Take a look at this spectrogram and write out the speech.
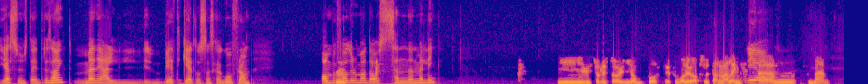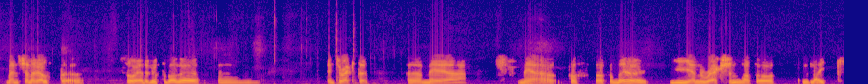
Jeg syns det er interessant, men jeg vet ikke helt hvordan jeg skal gå fram. Anbefaler mm. du meg da å sende en melding? I, hvis du har lyst til å jobbe hos dem, så må du jo absolutt sende melding. Ja. Um, men, men, generelt uh, så er det lurt å bare um, interacte uh, med, med poster som det. Gi en reaction, altså en like.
